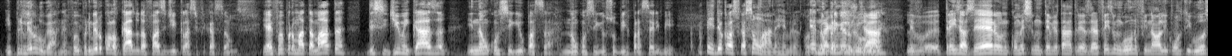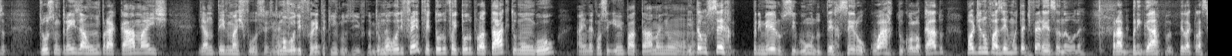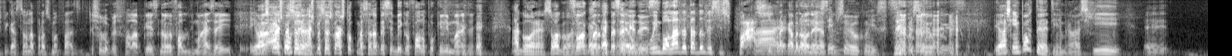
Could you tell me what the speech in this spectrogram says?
em primeiro lugar, né? Foi o primeiro colocado da fase de classificação. E aí foi para o mata-mata, decidiu em casa e não conseguiu passar, não conseguiu subir para a Série B. Mas perdeu a classificação lá, né, Rembrandt? Contra É o no primeiro jogo, já né? Levou eh, 3x0, no começo do segundo tempo já tava 3x0, fez um gol no final ali com o Ortigosa, trouxe um 3x1 pra cá, mas já não teve mais forças, né? Tomou gol de frente aqui, inclusive, também. Tomou né? gol de frente, foi todo, foi todo pro ataque, tomou um gol, ainda conseguiu empatar, mas não. Então, ser primeiro, segundo, terceiro ou quarto colocado pode não fazer muita diferença, não, né? Para brigar pela classificação na próxima fase. Deixa o Lucas falar, porque senão eu falo demais aí. eu acho que é as, pessoas, importante. as pessoas estão começando a perceber que eu falo um pouquinho demais, né? Agora, né? Só agora. Só agora estão percebendo É, o, isso. o Embolada tá dando esse espaço Ah, para Cabral Neto. Sempre sonhou com isso. Sempre sonhou com isso. Eu acho que é importante, Rembrandt. Eu acho que. É,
